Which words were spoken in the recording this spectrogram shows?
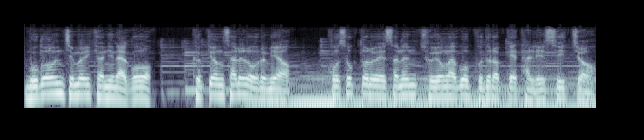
무거운 짐을 견인하고 급경사를 오르며 고속도로에서는 조용하고 부드럽게 달릴 수 있죠.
